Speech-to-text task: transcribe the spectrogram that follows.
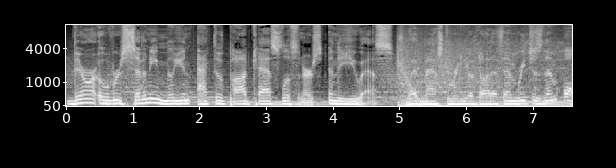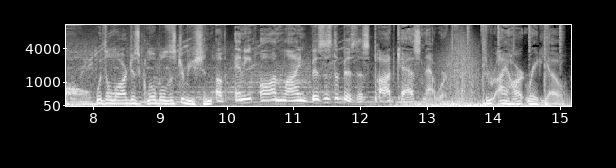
There are over 70 million active podcast listeners in the U.S. Webmasterradio.fm reaches them all with the largest global distribution of any online business to business podcast network. Through iHeartRadio,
